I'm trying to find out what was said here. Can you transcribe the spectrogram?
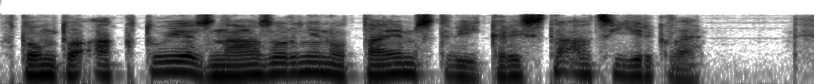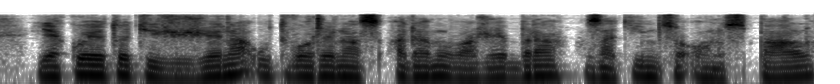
v tomto aktu je znázorněno tajemství Krista a církve. Jako je totiž žena utvořena z Adamova žebra, zatímco on spal,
